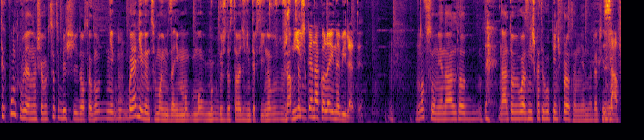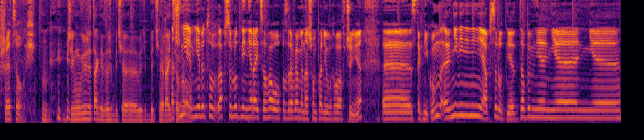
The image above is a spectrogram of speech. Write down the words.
tych punktów lojalnościowych, co ty byś dostał? No, nie, bo ja nie wiem, co moim zdaniem mógł- mógłbyś dostawać w Intercity. No, w żabce, Zniżkę na kolejne bilety. No w sumie, no ale to, no, ale to by była zniżka typu 5%, nie? No, raczej nie. Zawsze coś. Hmm. Czyli mówisz, że takie coś by cię, by, by cię rajcowało. Znaczy nie, mnie by to absolutnie nie rajcowało. Pozdrawiamy naszą panią wychowawczynię e, z technikum. E, nie, nie, nie, nie, nie, absolutnie. To by mnie nie, nie,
